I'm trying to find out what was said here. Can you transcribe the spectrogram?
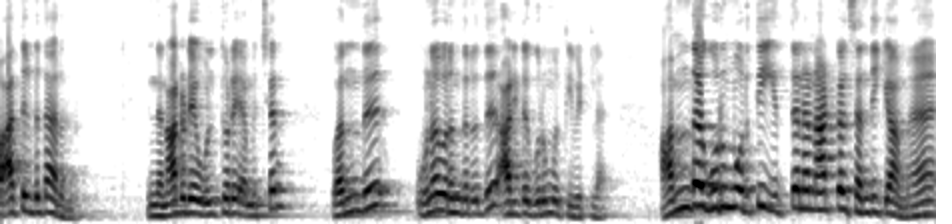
பார்த்துக்கிட்டு தான் இருந்து. இந்த நாட்டுடைய உள்துறை அமைச்சர் வந்து உணவு இருந்துருது ஆடிட்டர் குருமூர்த்தி வீட்டில் அந்த குருமூர்த்தி இத்தனை நாட்கள் சந்திக்காமல்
